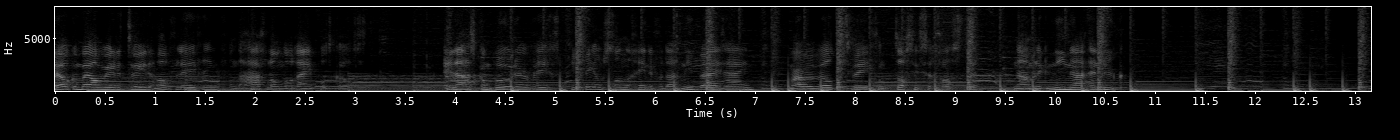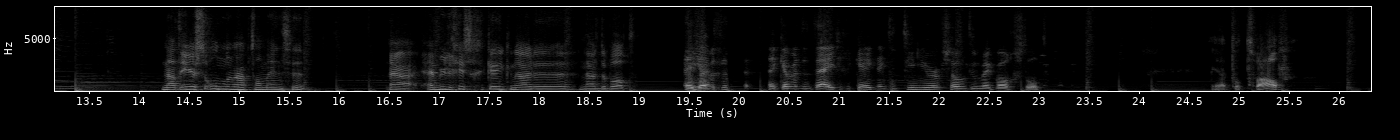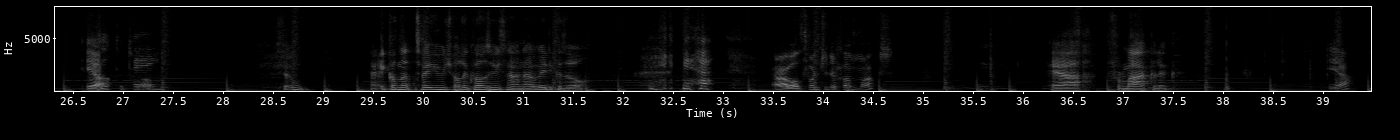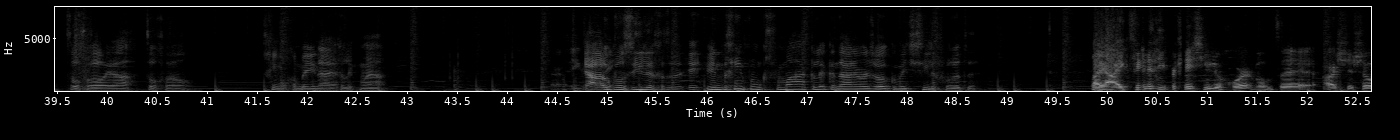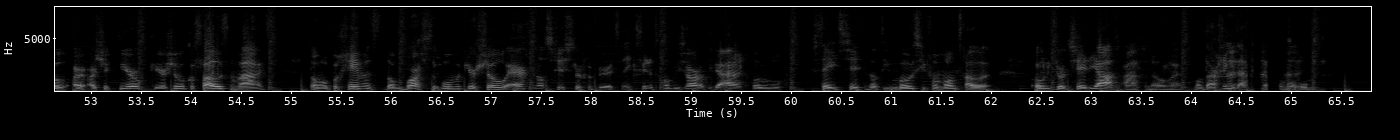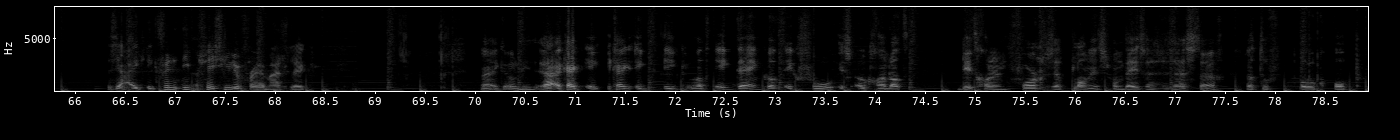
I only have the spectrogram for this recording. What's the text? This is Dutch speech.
Welkom bij alweer de tweede aflevering van de Haagland Online podcast. Helaas kan Boder wegens privéomstandigheden vandaag niet bij zijn, maar we hebben wel twee fantastische gasten, namelijk Nina en Luc. Na het eerste onderwerp dan mensen. Nou ja, hebben jullie gisteren gekeken naar, de, naar het debat? Ik heb, het een, ik heb het een tijdje gekeken, denk tot 10 uur of zo, en toen ben ik wel gestopt. Ja, tot 12. Ja, Tot tot 12. Zo. Ja, ik had na twee uurtjes had ik wel zoiets, nou, nou weet ik het wel. Ja, Maar wat vond je ervan, Max? Ja, vermakelijk. Ja? Toch wel, ja, toch wel. Misschien wel gemeen eigenlijk, maar ja. Ja, ik, Ja, ook wel zielig. In het begin vond ik het vermakelijk en daarna werd het ook een beetje zielig voor Rutte. Nou ja, ik vind het niet per se zielig hoor. Want eh, als, je zo, als je keer op keer zulke fouten maakt, dan op een gegeven moment dan barst de bom een keer zo erg en dat is gisteren gebeurd. En ik vind het gewoon bizar dat hij er eigenlijk gewoon nog steeds zit. En dat die motie van wantrouwen ook niet door het CDA is aangenomen. Want daar ging het eigenlijk allemaal om. Dus ja, ik, ik vind het niet per se zielig voor hem eigenlijk. Nee, ik ook niet. Ja, kijk, ik, kijk ik, ik, wat ik denk, wat ik voel, is ook gewoon dat dit gewoon een voorgezet plan is van D66. Dat hoeft ook op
